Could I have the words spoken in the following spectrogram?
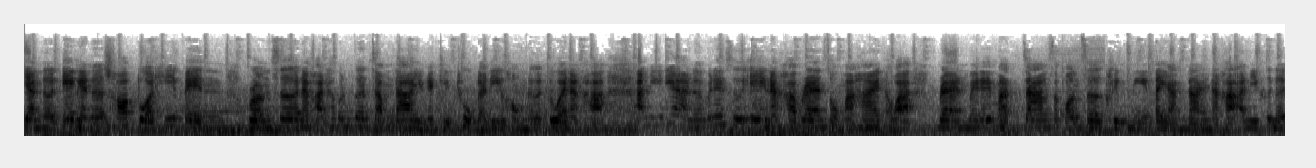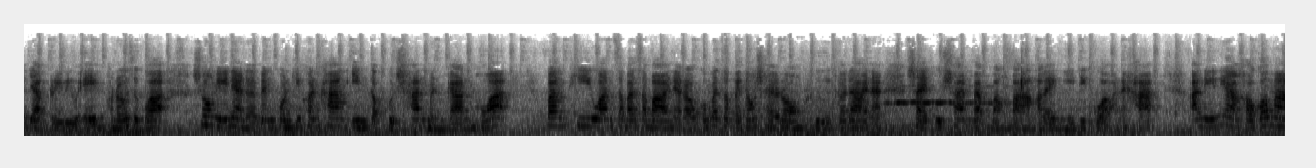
อย่างเนิร์ดเองเนี่ยเนิร์ดชอบตัวที่เป็น bronzer นะคะ ถ้าเพื่อนๆจำได้อยู่ในคลิปถูกและดีของเนิร์ดด้วยนะคะ อันนี้เนี่ยเนิร์ดไม่ได้ซื้อเองนะคะ แบรนด์ส่งมาให้แต่ว่าแบรนด์ไม่ได้มาจ้างสปอนเซอร์คลิปนี้แต่อย่างใดนะคะ อันนี้คือเนิร์ดอยากรีวิวเองเพราะเนิร์ดรู้สึกว่าช่วงนี้เนี่ยเนิร์ดเป็นคนที่ค่อนข้างอินกับคุชชั่นเหมือนกัน เพราะว่า บางทีวันสบายๆเนี่ยเราก็ไม่จำเป็นต้องใช้รองพื้นก็ได้นะ ใช้คุชชั่นแบบบางๆ อะไรอย่างนี้ดีกว่านะคะ อันนี้เนี่ยเขาก็มา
